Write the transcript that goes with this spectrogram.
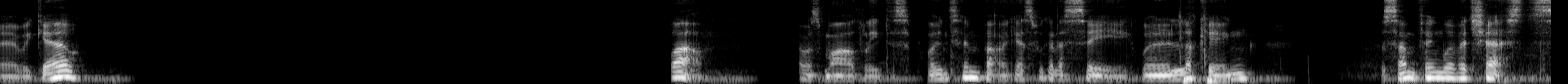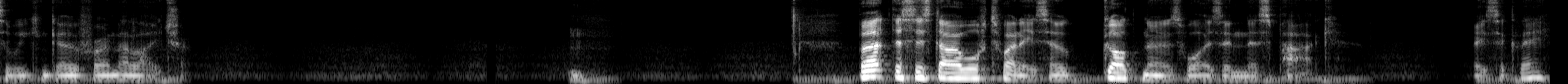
There we go. Well, that was mildly disappointing, but I guess we're going to see. We're looking for something with a chest so we can go for an elytra. Hmm. But this is Direwolf 20, so God knows what is in this pack. Basically.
